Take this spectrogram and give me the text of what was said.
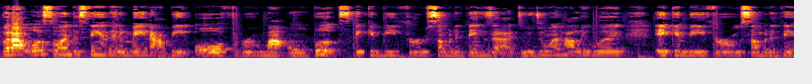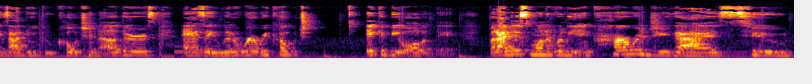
But I also understand that it may not be all through my own books. It can be through some of the things that I do do in Hollywood. It can be through some of the things I do through coaching others as a literary coach. It could be all of that. But I just want to really encourage you guys to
